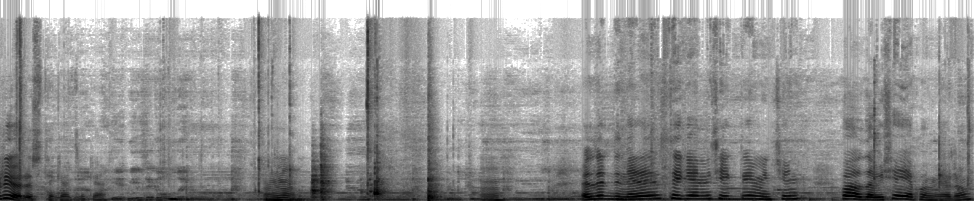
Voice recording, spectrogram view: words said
Kırıyoruz teker teker. Hmm. Hmm. Özür dileriz. Tekerini çektiğim için fazla bir şey yapamıyorum.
